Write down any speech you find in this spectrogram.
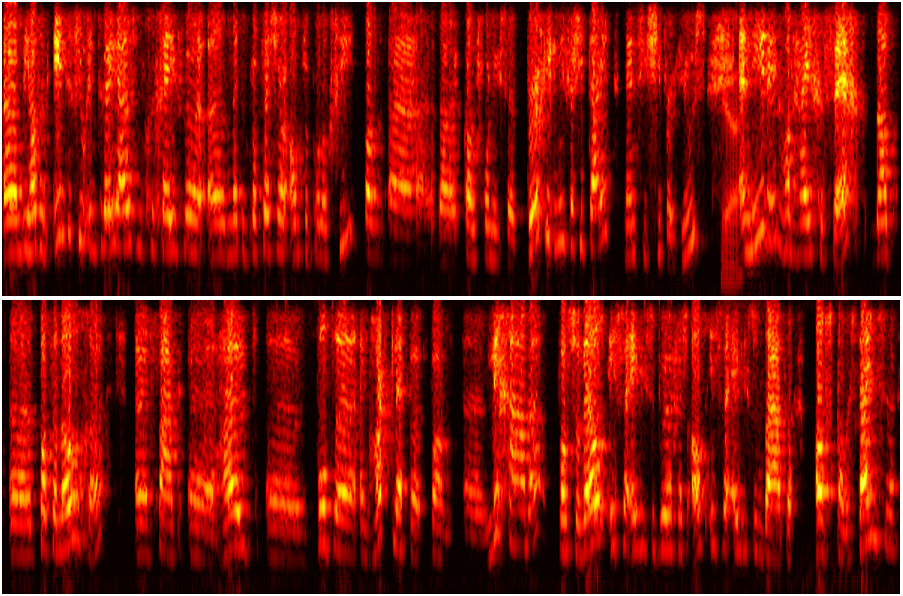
Um, die had een interview in 2000 gegeven uh, met een professor antropologie van uh, de Californische Berkeley Universiteit, Nancy Sheeper Hughes. Ja. En hierin had hij gezegd dat pathologen vaak huid, botten en hartkleppen van lichamen van zowel Israëlische burgers als Israëlische soldaten als Palestijnse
